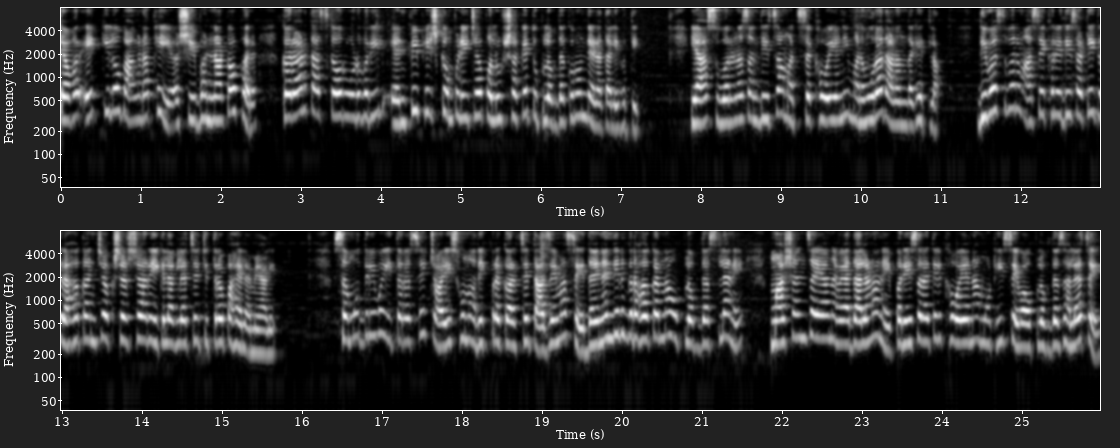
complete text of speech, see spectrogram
त्यावर एक किलो बांगडा फे अशी भन्नाट ऑफर कराड तासगाव रोडवरील एन पी फिश कंपनीच्या पलुशाखेत शाखेत उपलब्ध करून देण्यात आली होती. या सुवर्ण संधीचा मत्स्य खवय्यांनी मनमुराद आनंद घेतला. दिवसभर मासे खरेदीसाठी ग्राहकांचे अक्षरशः रेग लागल्याचे चित्र पाहायला मिळाले. समुद्री व इतर असे चाळीसहून अधिक प्रकारचे ताजे मासे दैनंदिन ग्राहकांना उपलब्ध असल्याने माशांच्या या नव्या दालनाने परिसरातील खवय्यांना मोठी सेवा उपलब्ध झाल्याचे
